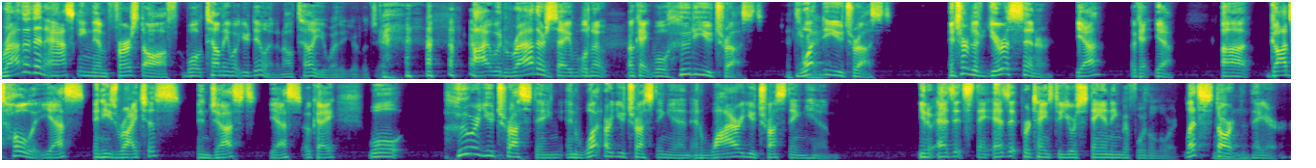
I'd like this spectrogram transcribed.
Rather than asking them first off, well, tell me what you're doing and I'll tell you whether you're legit. I would rather say, well, no, okay, well, who do you trust? That's what right. do you trust? In terms of you're a sinner. Yeah. Okay. Yeah. Uh, God's holy. Yes. And he's righteous and just. Yes. Okay. Well, who are you trusting and what are you trusting in and why are you trusting him? You know, as it, sta- as it pertains to your standing before the Lord. Let's start Mm-hmm. there.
